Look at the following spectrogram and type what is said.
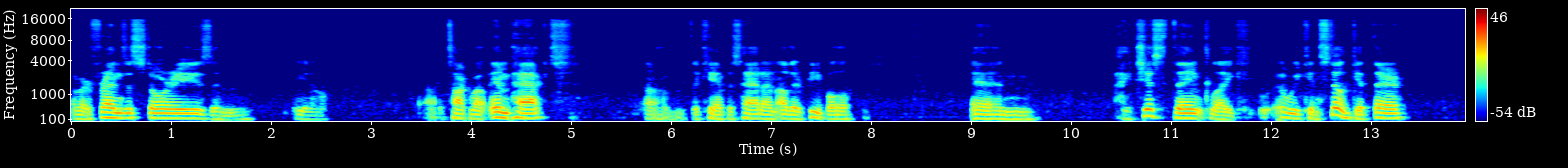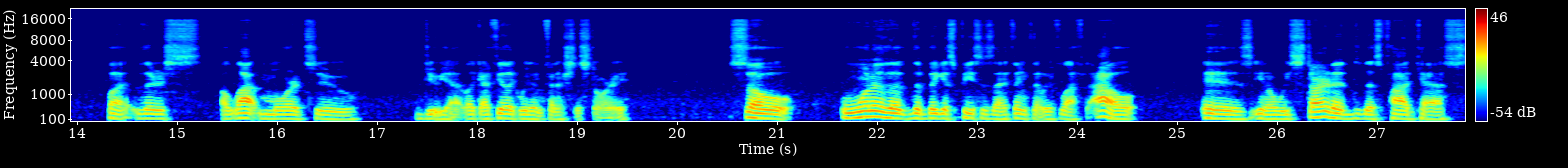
of our friends' stories and you know uh, talk about impact um, the campus had on other people and I just think like we can still get there, but there's a lot more to do yet. Like I feel like we didn't finish the story. So one of the the biggest pieces I think that we've left out is, you know, we started this podcast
